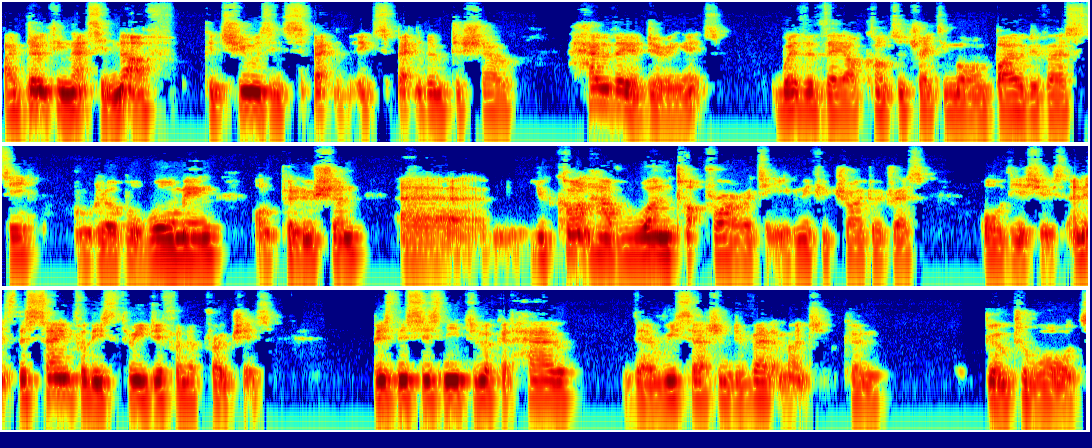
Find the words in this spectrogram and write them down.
I don't think that's enough. Consumers expect, expect them to show how they are doing it, whether they are concentrating more on biodiversity, on global warming, on pollution. Uh, you can't have one top priority, even if you try to address all the issues. And it's the same for these three different approaches. Businesses need to look at how their research and development can go towards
